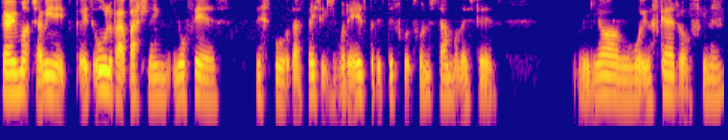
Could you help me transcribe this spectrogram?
very much. I mean, it's it's all about battling your fears. This sport, that's basically what it is. But it's difficult to understand what those fears really are or what you're scared of. You know.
